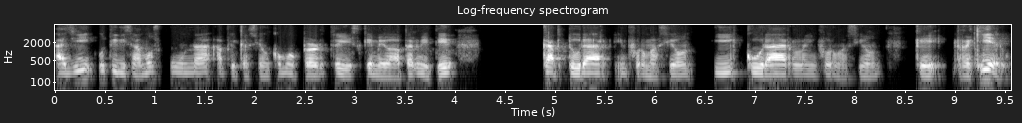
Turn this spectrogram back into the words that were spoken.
allí utilizamos una aplicación como PearTrees que me va a permitir capturar información y curar la información que requiero.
